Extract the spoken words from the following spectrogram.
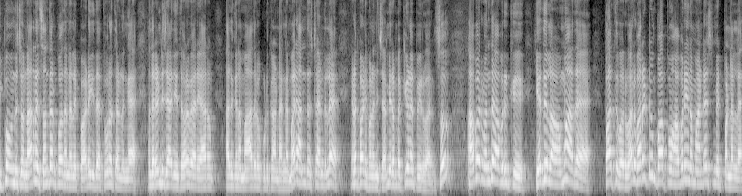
இப்போ வந்து சொன்னார்னா சந்தர்ப்பாத நிலைப்பாடு இதை தூர தள்ளுங்க. அந்த ரெண்டு ஜாதியை தவிர வேறு யாரும் அதுக்கு நம்ம ஆதரவு கொடுக்காண்டாங்க மாதிரி அந்த ஸ்டாண்டில் எடப்பாடி பழனிசாமி ரொம்ப கீழே போயிடுவார். ஸோ அவர் வந்து அவருக்கு எது லாபமோ அதை பார்த்து வருவார். வரட்டும் பார்ப்போம். அவரையும் நம்ம அண்டர்ஸ்டிமேட் பண்ணலை.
